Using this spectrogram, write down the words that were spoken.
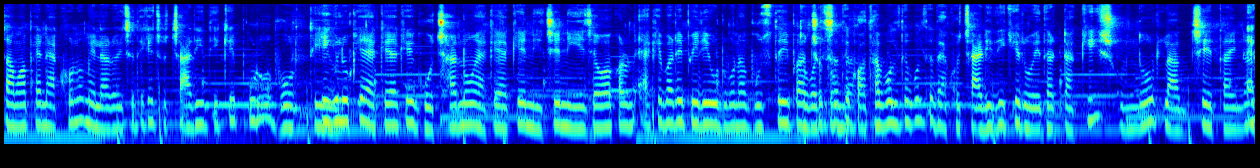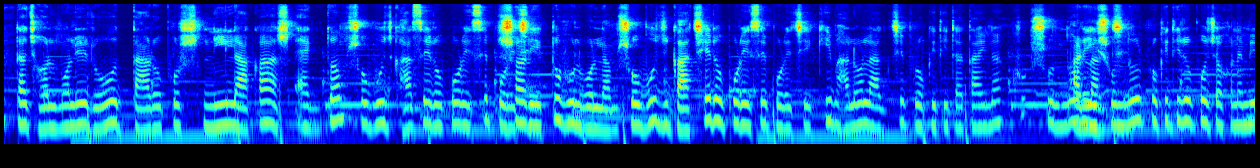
জামা প্যান্ট এখনও মেলা রয়েছে দেখেছ? চারিদিকে পুরো ভর্তি। এগুলোকে একে একে গোছানো একে একে নিচে নিয়ে যাওয়া কারণ একেবারে পেরে উঠবো না বুঝতেই পারছ সাথে কথা বলতে বলতে দেখো চারিদিকে ওয়েদারটা কি সুন্দর লাগছে তাই না? একটা ঝলমলে রোদ তার উপর নীল আকাশ একদম সবুজ ঘাসের ওপর এসে পড়েছে। একটু ভুল বললাম সবুজ গাছের ওপর এসে পড়েছে কি ভালো লাগছে প্রকৃতিটা তাই না? খুব সুন্দর আর এই সুন্দর প্রকৃতির ওপর যখন আমি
